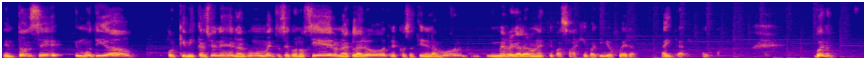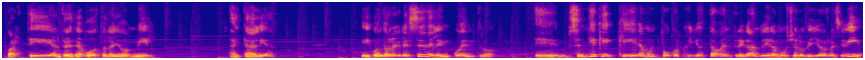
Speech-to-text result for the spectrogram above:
Entonces, motivado porque mis canciones en algún momento se conocieron, aclaró, Tres cosas tiene el amor, me regalaron este pasaje para que yo fuera a Italia. Bueno, partí el 3 de agosto del año 2000 a Italia y cuando regresé del encuentro eh, sentía que, era muy poco lo que yo estaba entregando y era mucho lo que yo recibía.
